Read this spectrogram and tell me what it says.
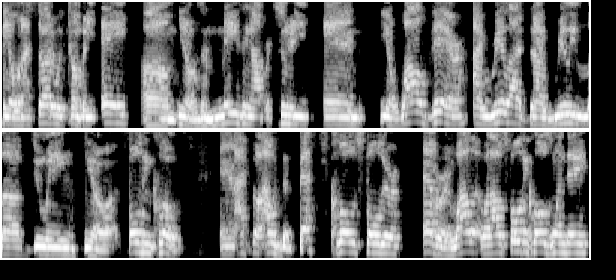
you know, when I started with company A, um, you know, it was an amazing opportunity. And, you know, while there, I realized that I really love doing, you know, folding clothes. And I thought I was the best clothes folder ever. And while while I was folding clothes one day,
